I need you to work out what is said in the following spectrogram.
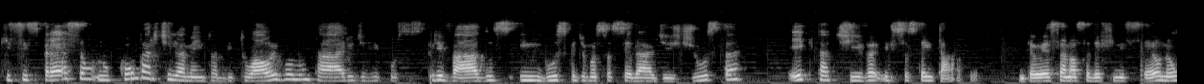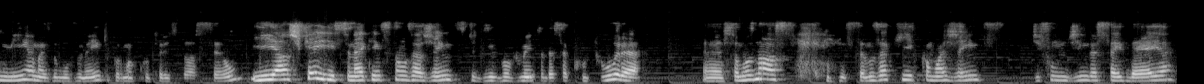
que se expressam no compartilhamento habitual e voluntário de recursos privados em busca de uma sociedade justa, equitativa e sustentável. Então, essa é a nossa definição, não minha, mas do movimento por uma cultura de doação. E acho que é isso, né? Quem são os agentes de desenvolvimento dessa cultura? É, somos nós. Estamos aqui como agentes difundindo essa ideia.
